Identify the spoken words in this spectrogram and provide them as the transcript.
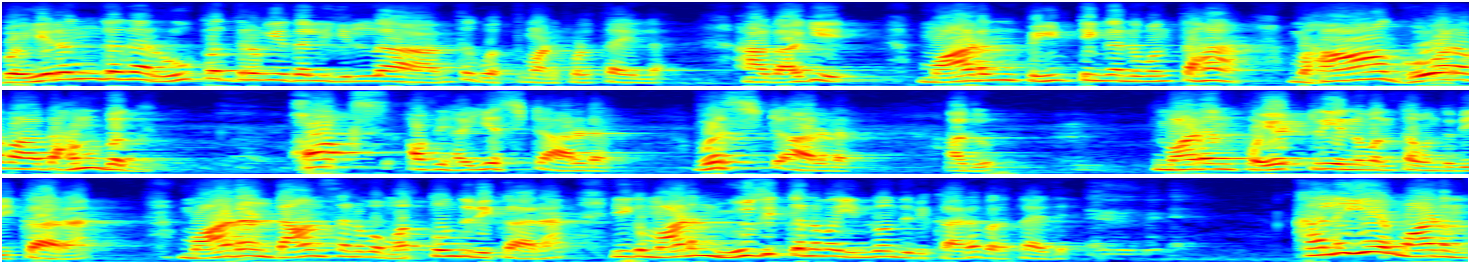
ಬಹಿರಂಗದ ರೂಪದ್ರವ್ಯದಲ್ಲಿ ಇಲ್ಲ ಅಂತ ಗೊತ್ತು ಮಾಡ್ಕೊಳ್ತಾ ಇಲ್ಲ. ಹಾಗಾಗಿ ಮಾಡರ್ನ್ ಪೇಂಟಿಂಗ್ ಅನ್ನುವಂತಹ ಮಹಾಘೋರವಾದ humbug hoax of the highest order worst order. ಅದು ಮಾಡರ್ನ್ ಪೊಯೆಟ್ರಿ ಎನ್ನುವಂತ ಒಂದು ವಿಕಾರ ಮಾಡರ್ನ್ ಡಾನ್ಸ್ ಅನ್ನುವ ಮತ್ತೊಂದು ವಿಕಾರ, ಈಗ ಮಾಡರ್ನ್ ಮ್ಯೂಸಿಕ್ ಅನ್ನುವ ಇನ್ನೊಂದು ವಿಕಾರ ಬರ್ತಾ ಇದೆ. ಕಲೆಯೇ ಮಾಡರ್ನ್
